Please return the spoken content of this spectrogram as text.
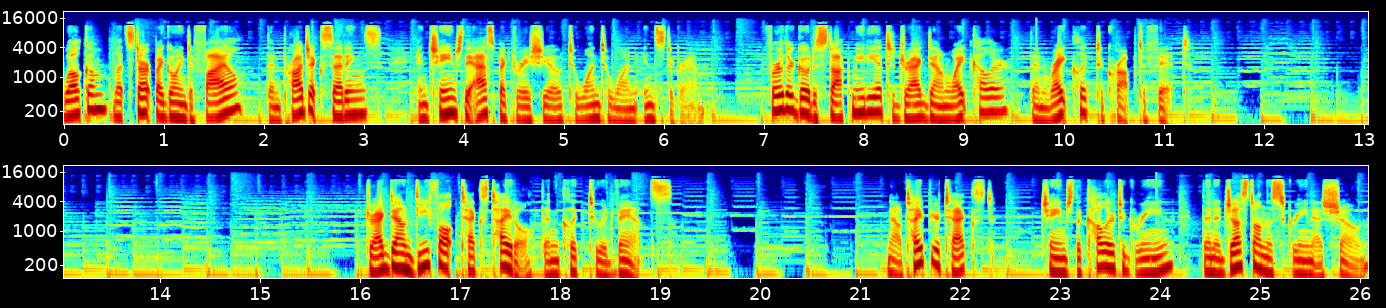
Welcome. Let's start by going to File, then Project Settings, and change the aspect ratio to 1 to 1 Instagram. Further, go to Stock Media to drag down white color, then right click to crop to fit. Drag down default text title, then click to advance. Now type your text, change the color to green, then adjust on the screen as shown.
